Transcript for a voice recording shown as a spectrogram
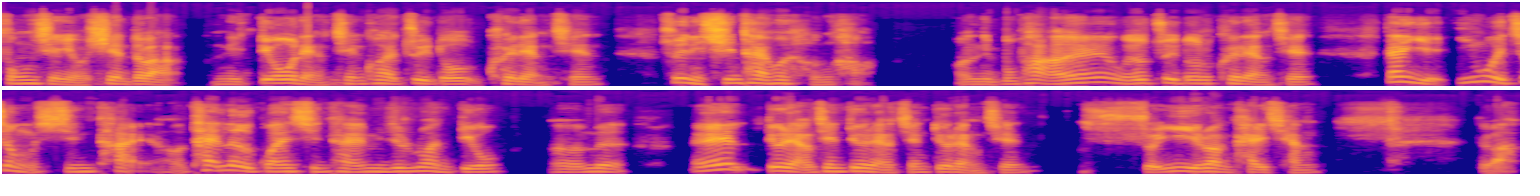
风险有限，对吧？你丢两千块，最多亏两千，所以你心态会很好哦，你不怕，哎，我就最多亏两千。但也因为这种心态啊，太乐观心态，那就乱丢，呃，那，哎，丢两千，丢两千，丢两千，随意乱开枪，对吧？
